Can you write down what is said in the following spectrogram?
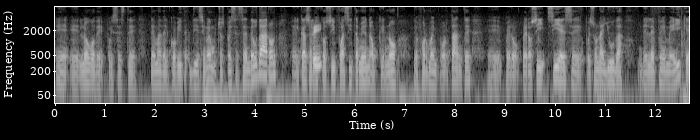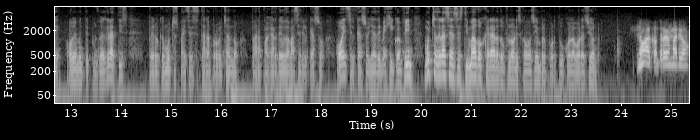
eh, eh, luego de pues este tema del COVID-19. Muchos países se endeudaron. En el caso de México sí fue así también, aunque no de forma importante, eh, pero pero sí sí es pues una ayuda del FMI que obviamente pues no es gratis pero que muchos países están aprovechando para pagar deuda. Va a ser el caso, o es el caso ya de México. En fin, muchas gracias, estimado Gerardo Flores, como siempre, por tu colaboración. No, al contrario, Mario,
